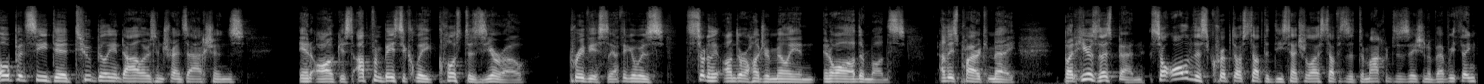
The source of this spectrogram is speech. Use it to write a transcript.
OpenSea did $2 billion in transactions in August, up from basically close to zero previously. I think it was certainly under 100 million in all other months, at least prior to May. But here's this, Ben. So all of this crypto stuff, the decentralized stuff, is a democratization of everything,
